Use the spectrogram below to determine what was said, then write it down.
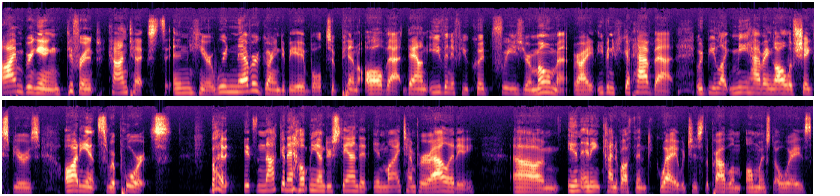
I'm bringing different contexts in here. We're never going to be able to pin all that down, even if you could freeze your moment, right? Even if you could have that. It would be like me having all of Shakespeare's audience reports. But it's not going to help me understand it in my temporality um, in any kind of authentic way, which is the problem almost always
